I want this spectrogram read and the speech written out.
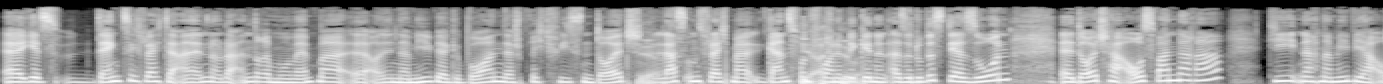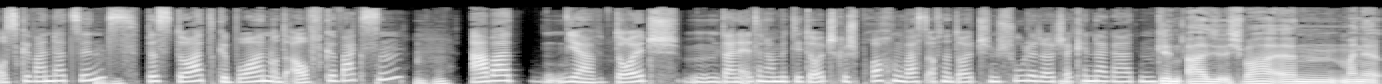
Äh, jetzt denkt sich vielleicht der eine oder andere Moment mal äh, in Namibia geboren, der spricht fließend Deutsch. Ja. Lass uns vielleicht mal ganz von Ja, vorne genau. beginnen. Also du bist der Sohn äh, deutscher Auswanderer, die nach Namibia ausgewandert sind, Mhm. bist dort geboren und aufgewachsen, aber ja, Deutsch, deine Eltern haben mit dir Deutsch gesprochen, warst auf einer deutschen Schule, deutscher Kindergarten. Also ich war, ähm, meine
